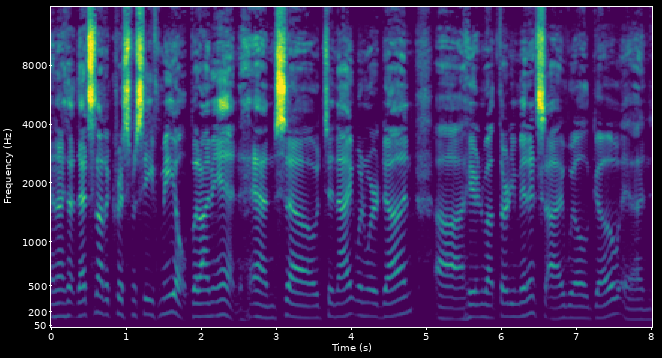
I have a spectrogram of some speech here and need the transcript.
And I thought, that's not a Christmas Eve meal, but I'm in. And so tonight, when we're done, uh, here in about 30 minutes, I will go and,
